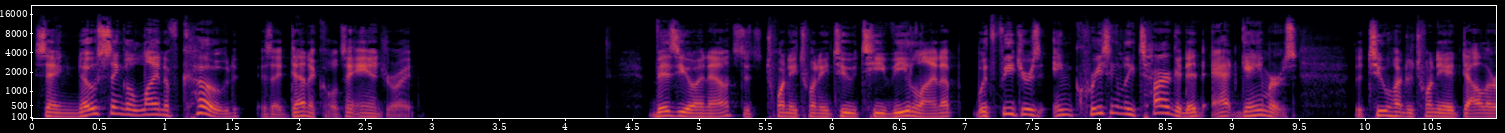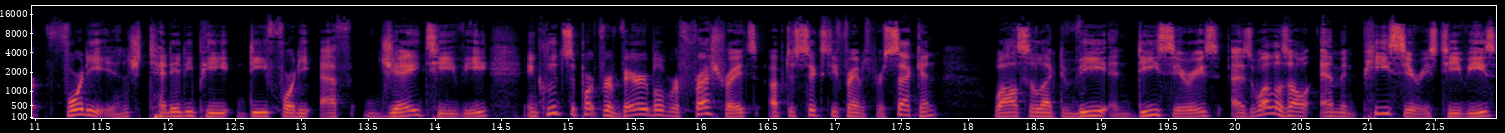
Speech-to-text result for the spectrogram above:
saying no single line of code is identical to Android. Vizio announced its 2022 TV lineup with features increasingly targeted at gamers. The $228 40-inch 1080p D40F-J TV includes support for variable refresh rates up to 60 frames per second, while select V and D series, as well as all M and P series TVs,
